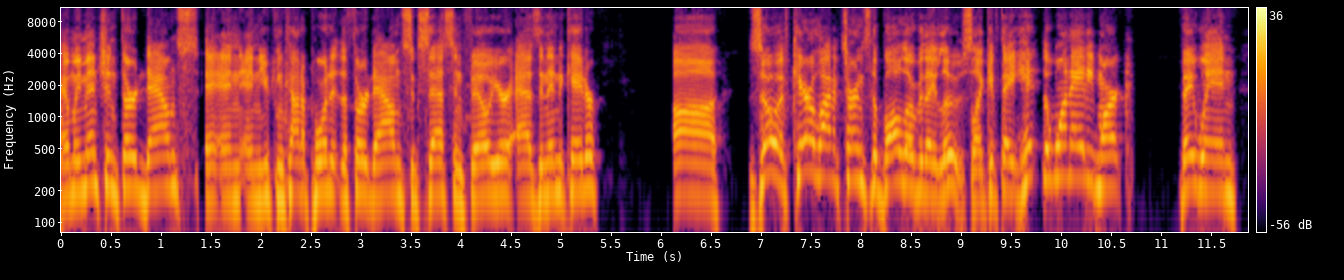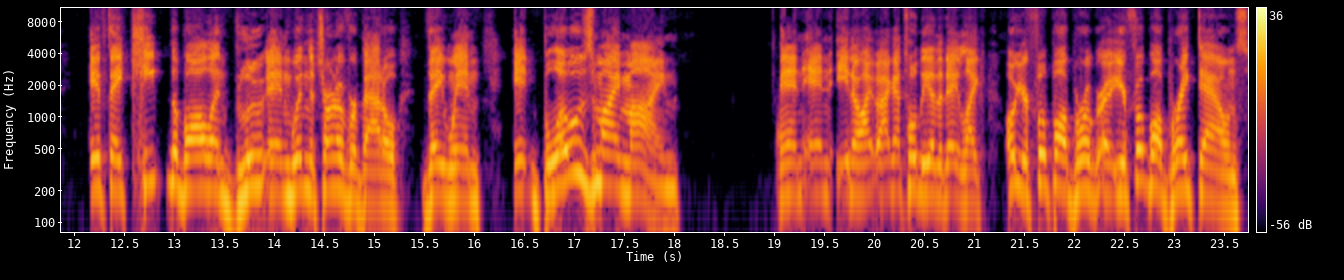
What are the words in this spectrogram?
and we mentioned third downs, and and you can kind of point at the third down success and failure as an indicator. Uh, so if Carolina turns the ball over, they lose. Like if they hit the 180 mark, they win. If they keep the ball and blue and win the turnover battle, they win. It blows my mind and and you know, I, I got told the other day, like, oh, your football bro- your football breakdowns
